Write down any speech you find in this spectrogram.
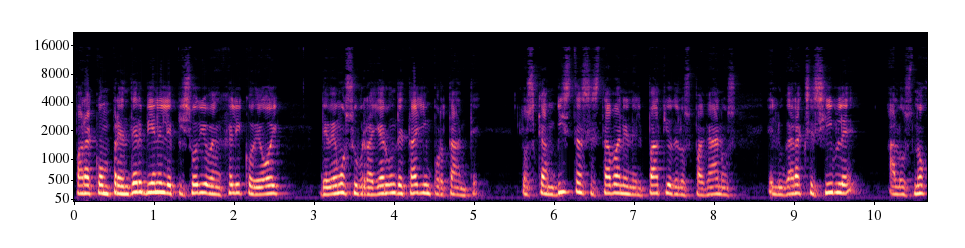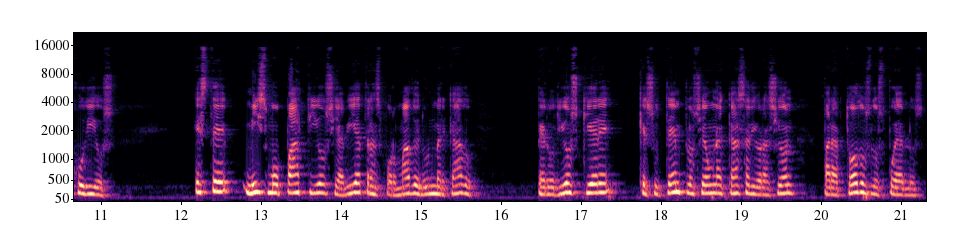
Para comprender bien el episodio evangélico de hoy, debemos subrayar un detalle importante. Los cambistas estaban en el patio de los paganos, el lugar accesible a los no judíos. Este mismo patio se había transformado en un mercado, pero Dios quiere que su templo sea una casa de oración para todos los pueblos.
